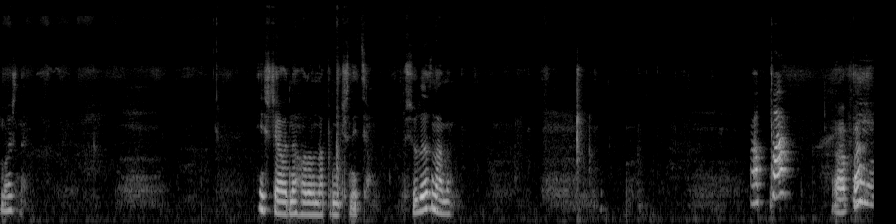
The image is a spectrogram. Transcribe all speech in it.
можна. І ще одна головна помічниця. Всюди з нами. Апа. Апа.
